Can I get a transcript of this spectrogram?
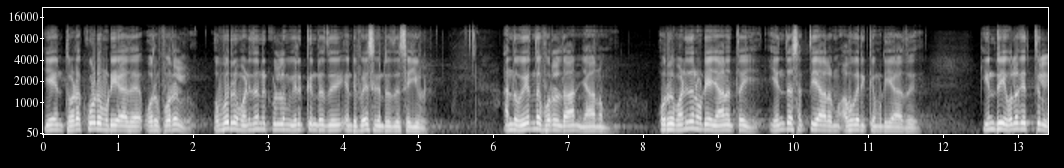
ஏன் தொடக்கூட முடியாத ஒரு பொருள் ஒவ்வொரு மனிதனுக்குள்ளும் இருக்கின்றது என்று பேசுகின்றது செய்யுள். அந்த உயர்ந்த பொருள்தான் ஞானம். ஒரு மனிதனுடைய ஞானத்தை எந்த சக்தியாலும் அபகரிக்க முடியாது. இன்றைய உலகத்தில்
